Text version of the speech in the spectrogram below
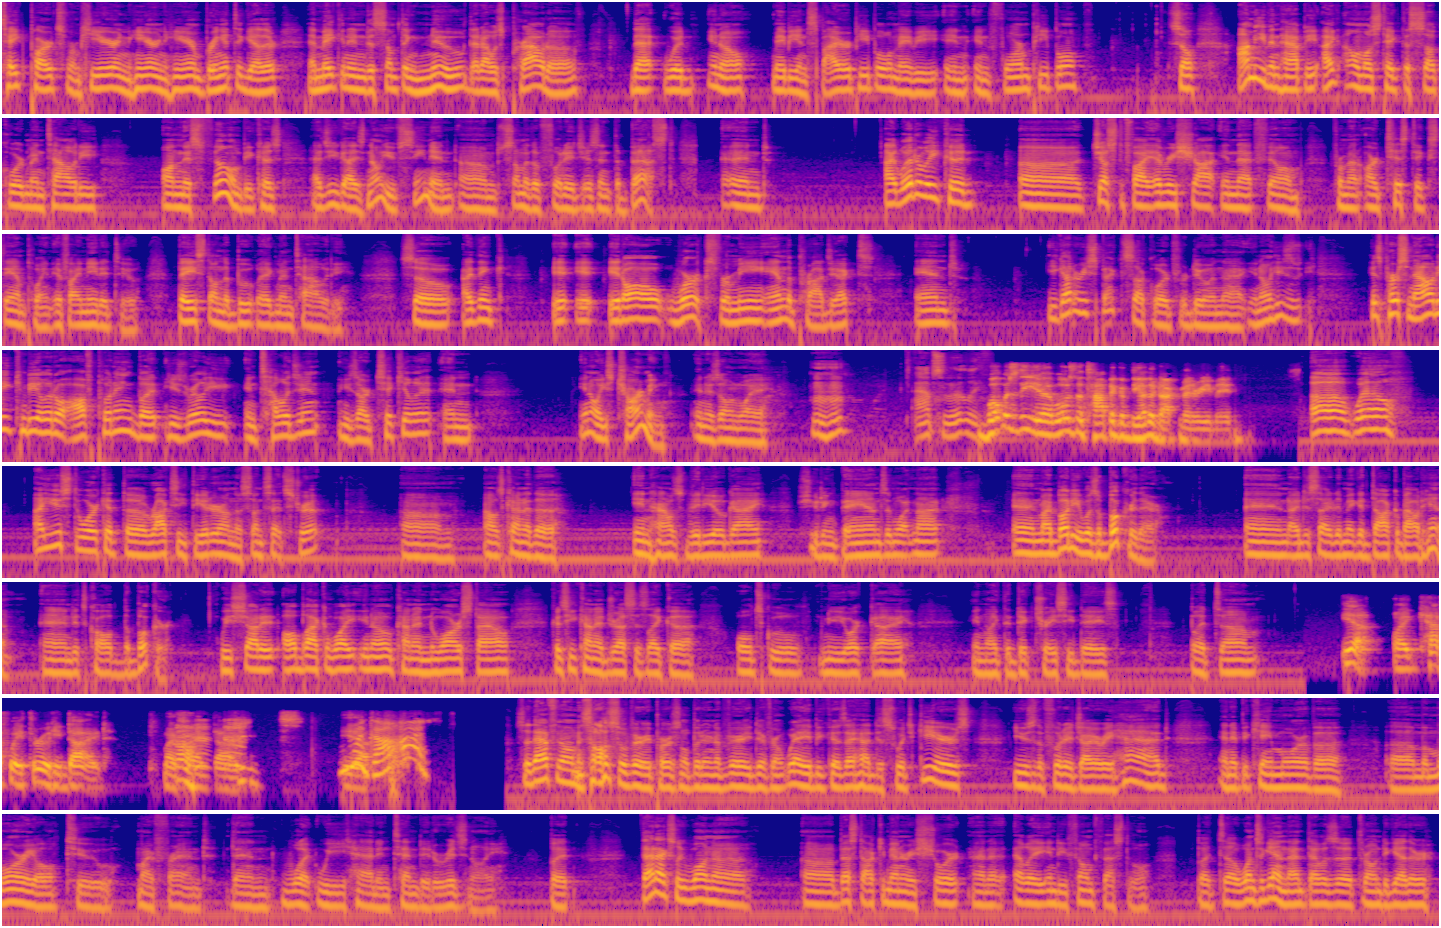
take parts from here and here and here and bring it together and make it into something new that I was proud of that would, you know, maybe inspire people, maybe in, inform people. So I'm even happy. I almost take the Sucklord mentality on this film because, as you guys know, you've seen it, um, some of the footage isn't the best. And I literally could uh, justify every shot in that film from an artistic standpoint if I needed to, based on the bootleg mentality. So I think it, it, it all works for me and the project. And you got to respect Sucklord for doing that. You know, he's his personality can be a little off-putting, but he's really intelligent. He's articulate, and you know, he's charming in his own way. Mm-hmm. Absolutely. What was the uh, what was the topic of the other documentary you made? Uh, well, I used to work at the Roxy Theater on the Sunset Strip. Um, I was kind of the in-house video guy, shooting bands and whatnot. And my buddy was a booker there, and I decided to make a doc about him, and it's called The Booker. We shot it all black and white, you know, kind of noir style, because he kind of dresses like a old school New York guy in like the Dick Tracy days. But um, yeah, like halfway through, he died my oh, friend died. Oh yeah. my gosh. So that film is also very personal, but in a very different way because I had to switch gears, use the footage I already had, and it became more of a, a memorial to my friend than what we had intended originally. But that actually won a, a best documentary short at a LA Indie Film Festival. But uh, once again, that that was uh, thrown together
